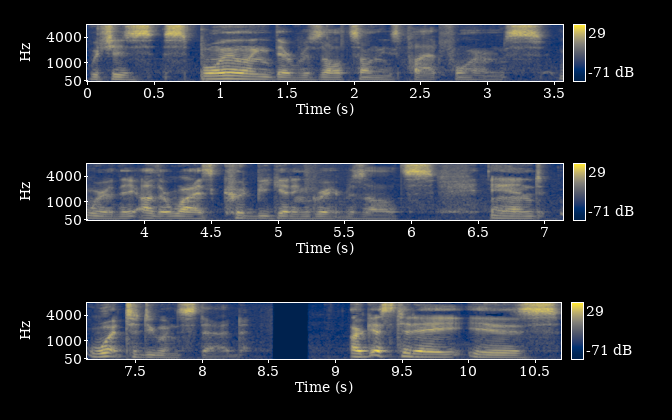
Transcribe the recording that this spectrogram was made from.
which is spoiling their results on these platforms where they otherwise could be getting great results, and what to do instead. Our guest today is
